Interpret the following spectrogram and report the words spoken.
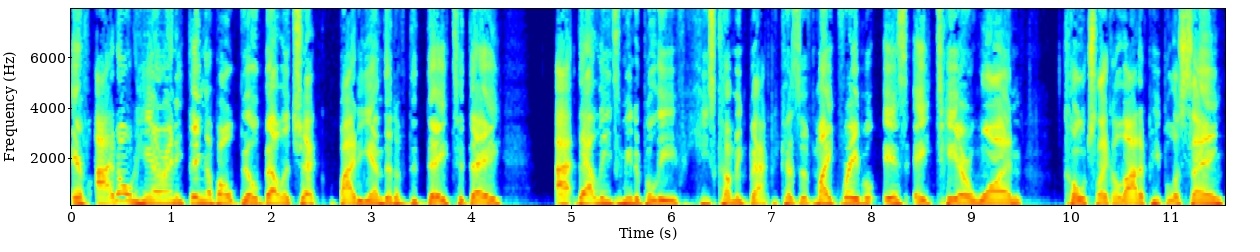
If I don't hear anything about Bill Belichick by the end of the day today, I, that leads me to believe he's coming back because if Mike Vrabel is a tier one coach, like a lot of people are saying,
